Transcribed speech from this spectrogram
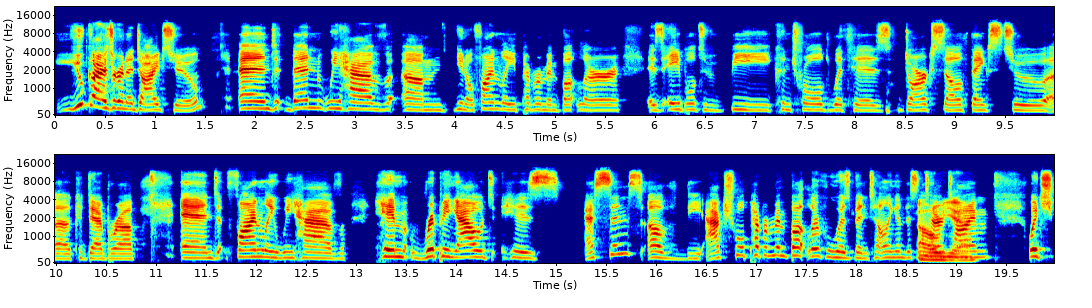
you guys are gonna die too. And then we have um you know finally peppermint butler is able to be controlled with his dark self thanks to uh kadabra and finally we have him ripping out his essence of the actual peppermint butler who has been telling him this Oh, entire yeah. time which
